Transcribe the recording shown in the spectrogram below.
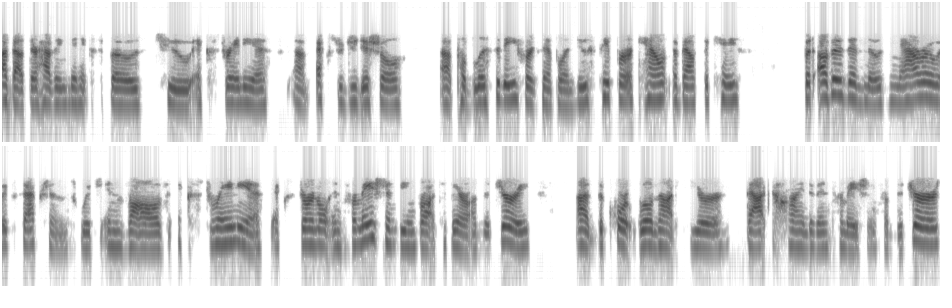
about their having been exposed to extraneous um, extrajudicial uh, publicity, for example, a newspaper account about the case. But other than those narrow exceptions, which involve extraneous external information being brought to bear on the jury, uh, the court will not hear that kind of information from the jurors.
